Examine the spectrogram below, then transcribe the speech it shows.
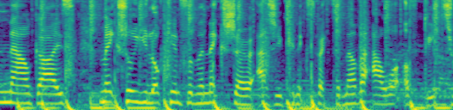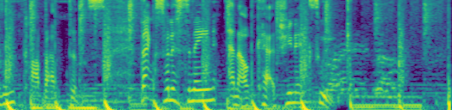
End now, guys. Make sure you lock in for the next show as you can expect another hour of glittering club anthems. Thanks for listening, and I'll catch you next week.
